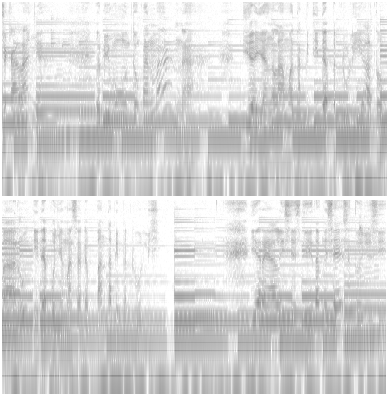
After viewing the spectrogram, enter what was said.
skalanya lebih menguntungkan mana dia yang lama tapi tidak peduli atau baru tidak punya masa depan tapi peduli. Ya realistis sih. Tapi saya setuju sih.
